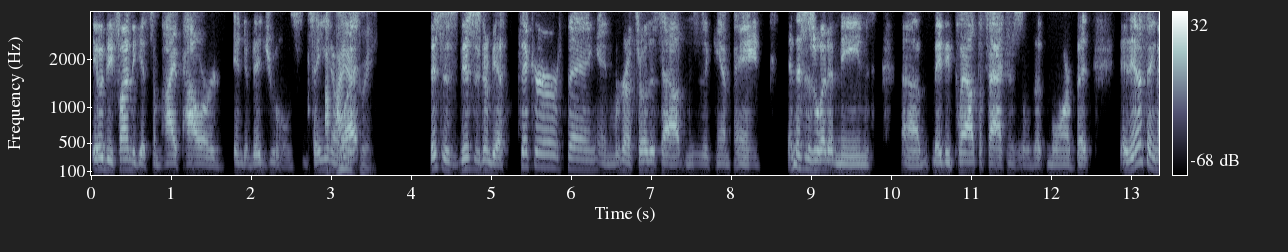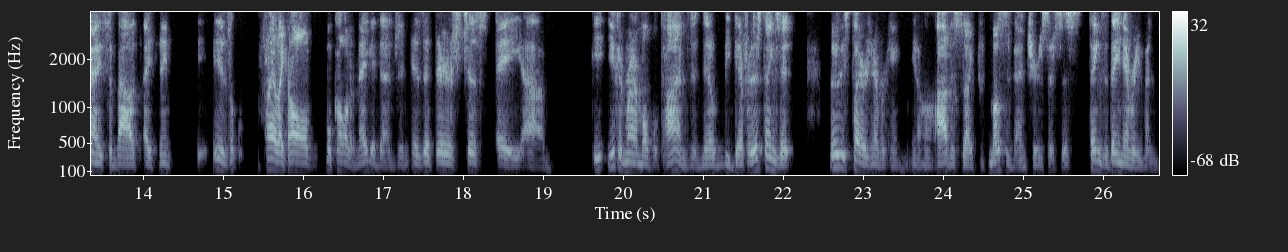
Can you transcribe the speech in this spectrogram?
it would be fun to get some high-powered individuals and say, you know I what, agree. this is this is going to be a thicker thing, and we're going to throw this out, and this is a campaign, and this is what it means. Uh, maybe play out the factors a little bit more. But the other thing nice about I think is probably like all we'll call it a mega dungeon is that there's just a um, you can run it multiple times and it'll be different. There's things that these players never can, you know, obviously like with most adventures, there's just things that they never even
